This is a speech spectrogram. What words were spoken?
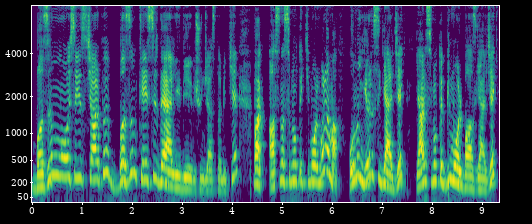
bazın mol sayısı çarpı bazın tesir değerliği diye düşüneceğiz tabii ki. Bak aslında 0.2 mol var ama onun yarısı gelecek. Yani 0.1 mol baz gelecek.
